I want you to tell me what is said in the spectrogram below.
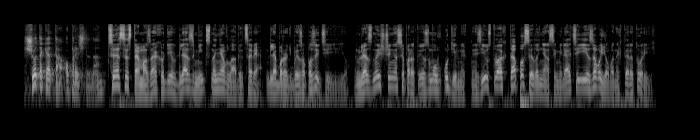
Що таке та опричнина? Це система заходів для зміцнення влади царя, для боротьби з опозицією, для знищення сепаратизму в удільних князівствах та посилення асиміляції завойованих територій.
